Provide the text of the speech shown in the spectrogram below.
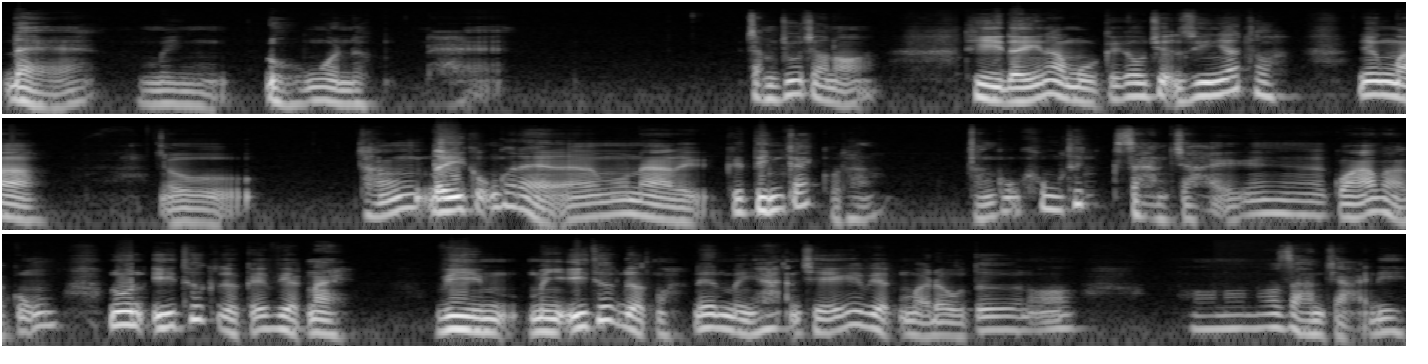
để mình đủ nguồn lực để chăm chút cho nó. Thì đấy là một cái câu chuyện duy nhất thôi. Nhưng mà ừ, thắng đấy cũng có thể là cái tính cách của thắng. Thắng cũng không thích giàn trải quá và cũng luôn ý thức được cái việc này. Vì mình ý thức được mà nên mình hạn chế cái việc mà đầu tư nó nó nó, nó giàn trải đi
